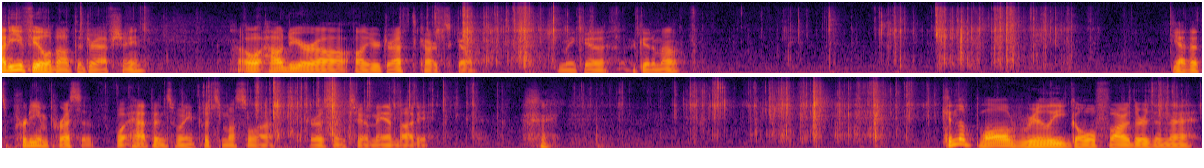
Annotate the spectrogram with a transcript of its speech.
How do you feel about the draft, Shane? How how do your uh, all your draft cards go? Did you make a, a good amount? Yeah, that's pretty impressive. What happens when he puts muscle on? Grows into a man body. Can the ball really go farther than that?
